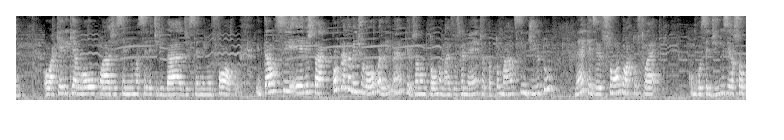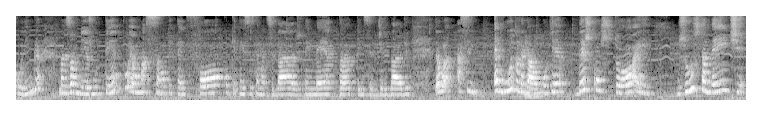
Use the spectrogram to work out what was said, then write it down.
ou aquele que é louco age sem nenhuma seletividade, sem nenhum foco. Então, se ele está completamente louco ali, né, porque ele já não toma mais os remédios, já está tomado, cindido, né, quer dizer, some o Arthur Fleck, como você diz, e eu sou coringa, mas ao mesmo tempo é uma ação que tem foco, que tem sistematicidade, tem meta, tem seletividade. Então, assim, é muito legal, uhum. porque desconstrói justamente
